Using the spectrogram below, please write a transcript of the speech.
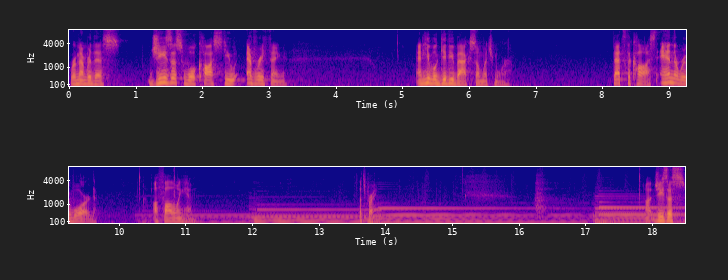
remember this Jesus will cost you everything, and he will give you back so much more. That's the cost and the reward of following him. Let's pray. Uh, Jesus,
